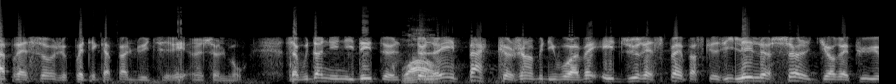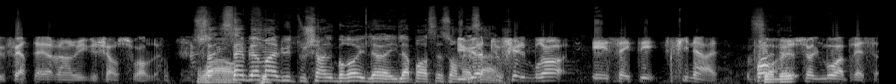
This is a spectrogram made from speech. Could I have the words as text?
Après ça, je n'ai pas été capable de lui tirer un seul mot. Ça vous donne une idée de, l'impact que Jean Béliveau avait et du respect, parce qu'il est le seul qui aurait pu faire taire Henri Richard ce soir-là. Simplement lui touchant le bras, il a, il a passé son message. Il a touché le bras et ça a été final. Pas un seul mot après ça.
